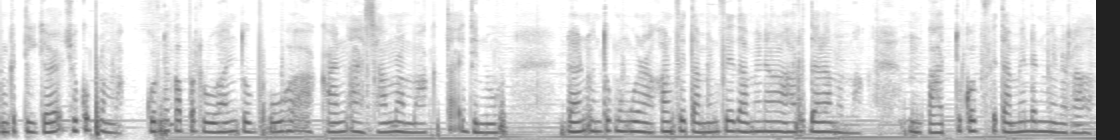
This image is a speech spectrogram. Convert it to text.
Yang ketiga, cukup lemak guna keperluan tubuh akan asam lemak tak jenuh dan untuk menggunakan vitamin-vitamin yang larut dalam lemak. Empat, cukup vitamin dan mineral.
